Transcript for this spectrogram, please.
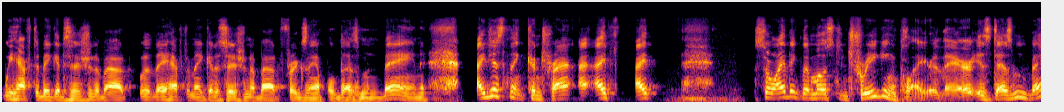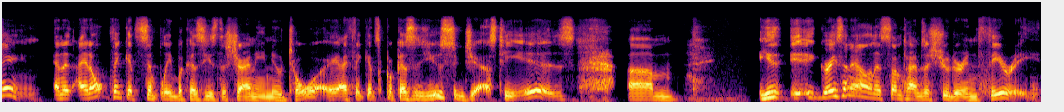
we have to make a decision about well, they have to make a decision about for example desmond Bane. i just think contract I, I i so i think the most intriguing player there is desmond Bane. and i don't think it's simply because he's the shiny new toy i think it's because as you suggest he is um, he, Grayson Allen is sometimes a shooter in theory,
